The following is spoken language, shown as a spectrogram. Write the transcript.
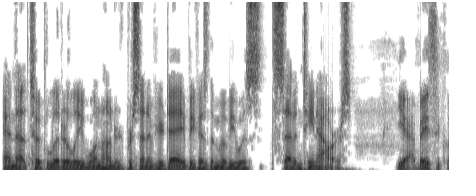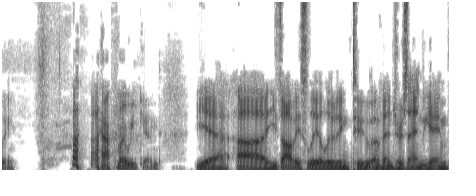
and that took literally 100% of your day because the movie was 17 hours. Yeah, basically. Half my weekend. Yeah, uh, he's obviously alluding to Avengers Endgame.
